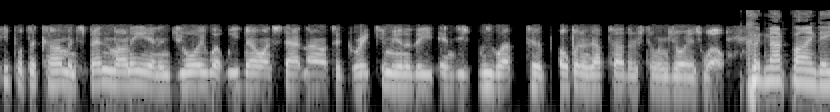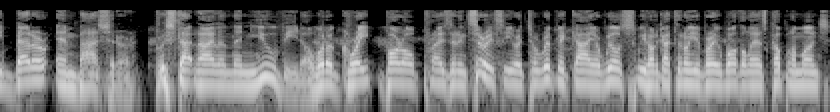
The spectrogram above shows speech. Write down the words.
people to come and spend money and enjoy what we know on Staten Island. It's a great community, and we want to open it up to others to enjoy as well. Could not find a better ambassador Staten Island than you, Vito. What a great borough president. Seriously, you're a terrific guy, a real sweetheart. I got to know you very well the last couple of months.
